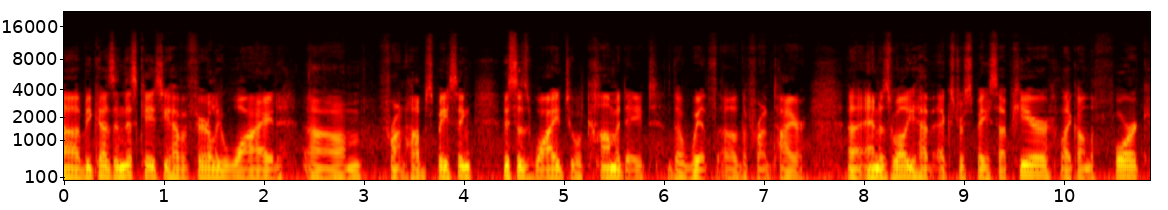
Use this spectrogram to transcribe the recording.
uh, because in this case you have a fairly wide um, front hub spacing. This is wide to accommodate the width of the front tire. Uh, and as well you have extra space up here, like on the fork.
